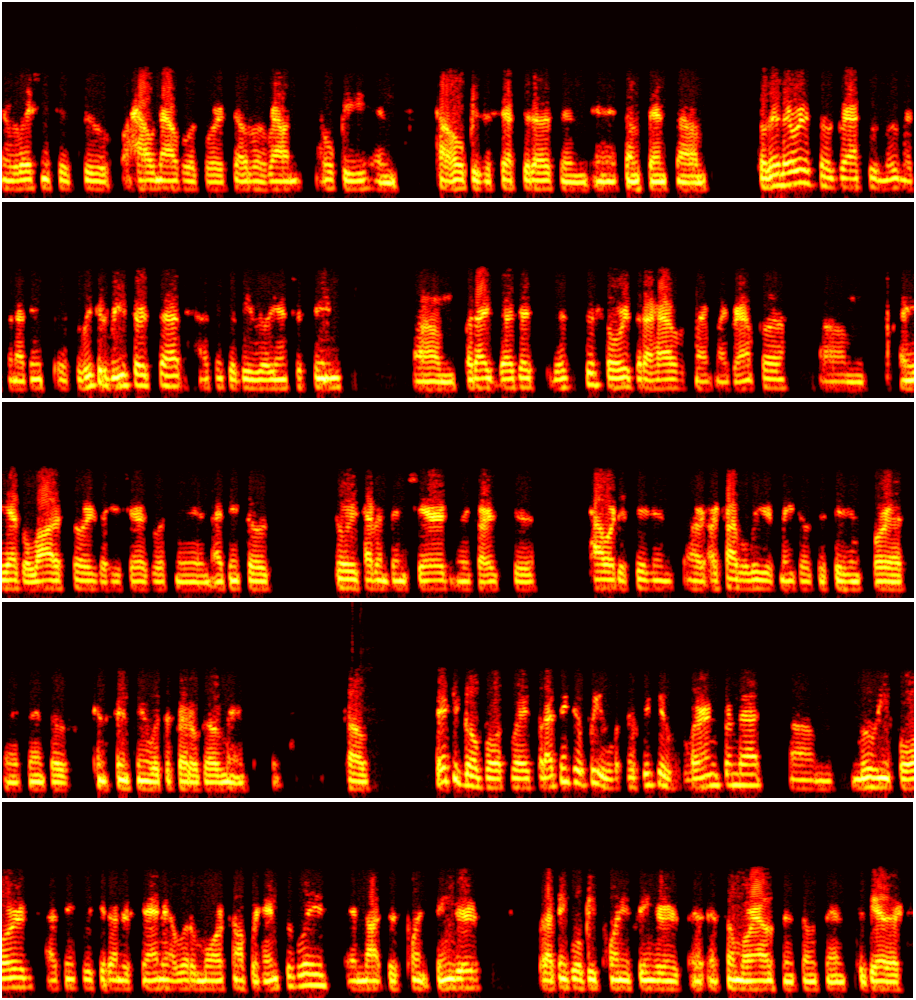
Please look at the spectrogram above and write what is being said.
in relationship to how Navajos were settled around Hopi and how Hopis accepted us and in some sense. Um, so there, there were some grassroots movements, and I think if we could research that, I think it'd be really interesting. Um, but I, I just, there's the stories that I have with my, my grandpa, um, and he has a lot of stories that he shares with me, and I think those stories haven't been shared in regards to how our decisions, our, our tribal leaders made those decisions for us in a sense of consenting with the federal government. So it could go both ways, but I think if we if we could learn from that um, moving forward, I think we could understand it a little more comprehensively and not just point fingers. But I think we'll be pointing fingers somewhere else in some sense together.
